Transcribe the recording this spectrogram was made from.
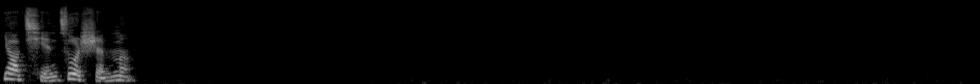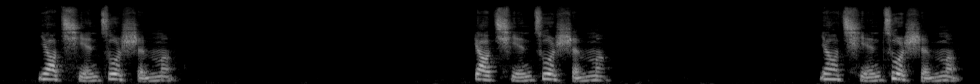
要钱做什么？要钱做什么？要钱做什么？要钱做什么？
